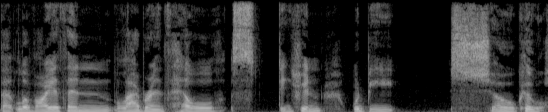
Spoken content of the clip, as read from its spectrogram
that Leviathan labyrinth hell station would be so cool.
